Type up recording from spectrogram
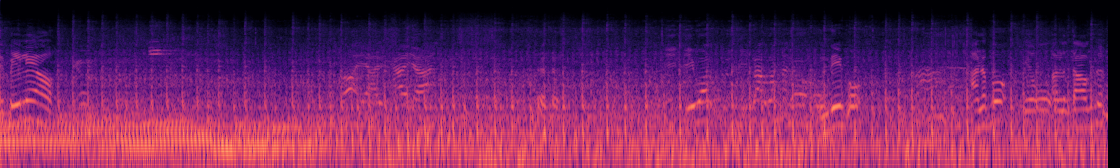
Pipili, oh. Kaya, kaya. Iwag, iwag ano. Hindi po. Ano po? Yung anong tawag doon?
